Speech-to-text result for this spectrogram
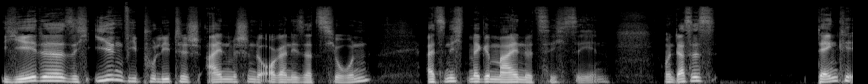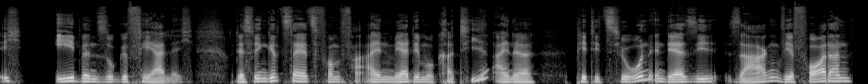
jede sich irgendwie politisch einmischende Organisation als nicht mehr gemeinnützig sehen. Und das ist, denke ich, ebenso gefährlich. Deswegen gibt's da jetzt vom Verein Mehr Demokratie eine Petition, in der sie sagen, wir fordern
